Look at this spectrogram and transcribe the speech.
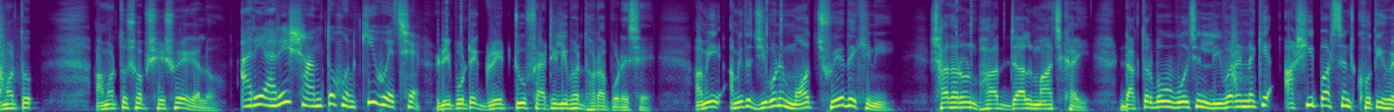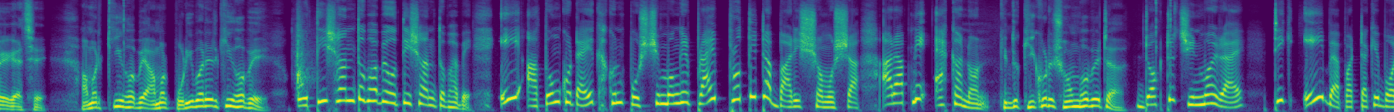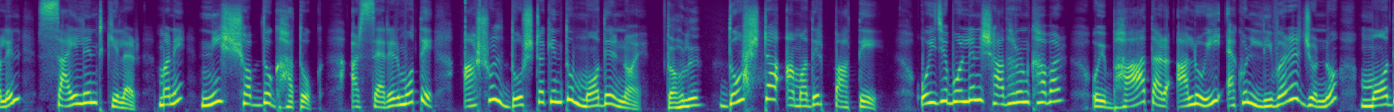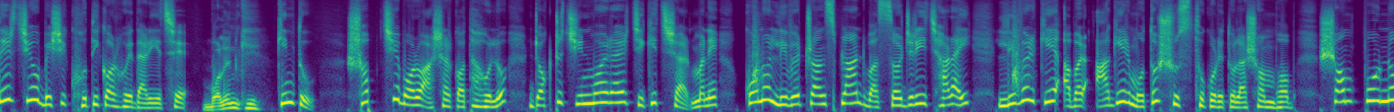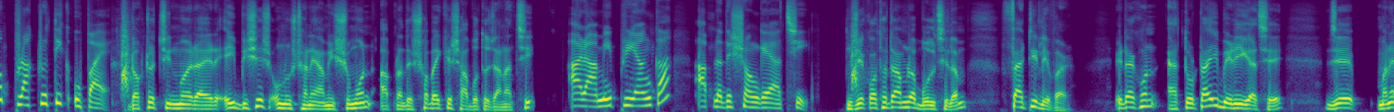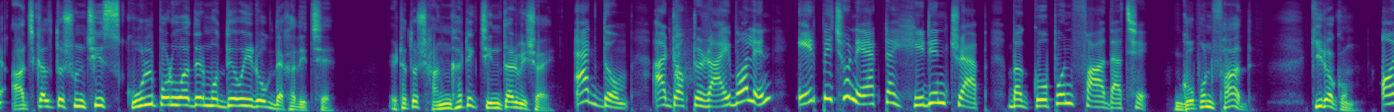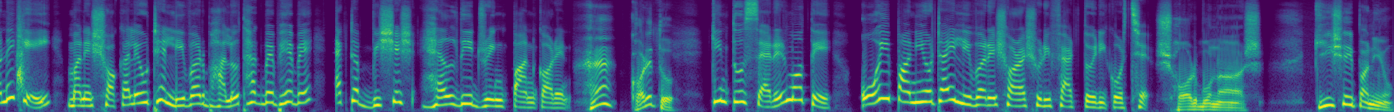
আমার তো আমার তো সব শেষ হয়ে গেল। আরে আরে শান্ত হন কি হয়েছে? রিপোর্টে গ্রেড টু ফ্যাটি লিভার ধরা পড়েছে। আমি আমি তো জীবনে মদ ছুঁয়ে দেখিনি। সাধারণ ভাত ডাল মাছ খাই। ডাক্তারবাবু বলছেন লিভারের নাকি আশি পার্সেন্ট ক্ষতি হয়ে গেছে। আমার কি হবে? আমার পরিবারের কি হবে? অতি শান্তভাবে অতি শান্তভাবে এই আতঙ্কটাই এখন পশ্চিমবঙ্গের প্রায় প্রতিটা বাড়ির সমস্যা আর আপনি একা নন। কিন্তু কি করে সম্ভব এটা? ডক্টর চিন্ময় রায় ঠিক এই ব্যাপারটাকে বলেন সাইলেন্ট কিলার মানে নিঃশব্দ ঘাতক। আর স্যারের মতে আসল দোষটা কিন্তু মদের নয়। তাহলে? দোষটা আমাদের পাতে। ওই যে বললেন সাধারণ খাবার ওই ভাত আর আলুই এখন লিভারের জন্য মদের চেয়েও বেশি ক্ষতিকর হয়ে দাঁড়িয়েছে। বলেন কি? কিন্তু সবচেয়ে বড় আশার কথা হলো ডক্টর চিন্ময় রায়ের চিকিৎসার মানে কোনো লিভার ট্রান্সপ্লান্ট বা সার্জারি ছাড়াই লিভারকে আবার আগের মতো সুস্থ করে তোলা সম্ভব। সম্পূর্ণ প্রাকৃতিক উপায়। ডক্টর চিন্ময় রায়ের এই বিশেষ অনুষ্ঠানে আমি সুমন আপনাদের সবাইকে স্বাগত জানাচ্ছি। আর আমি প্রিয়াঙ্কা আপনাদের সঙ্গে আছি। যে কথাটা আমরা বলছিলাম ফ্যাটি লিভার। এটা এখন এতটাই বেড়ে গেছে যে মানে আজকাল তো শুনছি স্কুল পড়ুয়াদের মধ্যে ওই রোগ দেখা দিচ্ছে। এটা তো সাংঘাতিক চিন্তার বিষয়। একদম। আর ডক্টর রায় বলেন এর পেছনে একটা হিডেন ট্র্যাপ বা গোপন ফাঁদ আছে। গোপন ফাঁদ? কি রকম? অনেকেই মানে সকালে উঠে লিভার ভালো থাকবে ভেবে একটা বিশেষ হেলদি ড্রিঙ্ক পান করেন। হ্যাঁ করে তো। কিন্তু স্যারের মতে ওই পানীয়টাই লিভারে সরাসরি ফ্যাট তৈরি করছে। সর্বনাশ। কি সেই পানীয়?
